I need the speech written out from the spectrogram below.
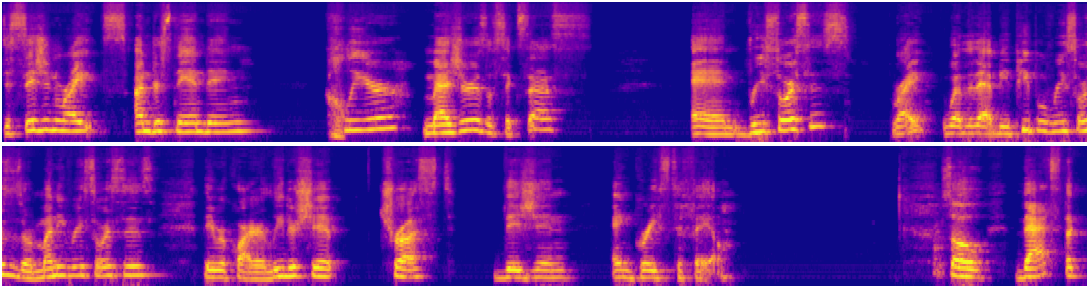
decision rights understanding, clear measures of success, and resources, right? Whether that be people resources or money resources, they require leadership, trust, vision, and grace to fail. So that's the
